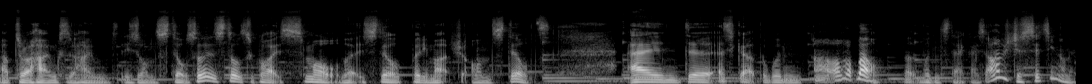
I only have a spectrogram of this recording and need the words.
up to our home because our home is on stilts. So the stilts are quite small, but it's still pretty much on stilts. And uh, as you go up the wooden, oh, well, not the wooden staircase, I was just sitting on it.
